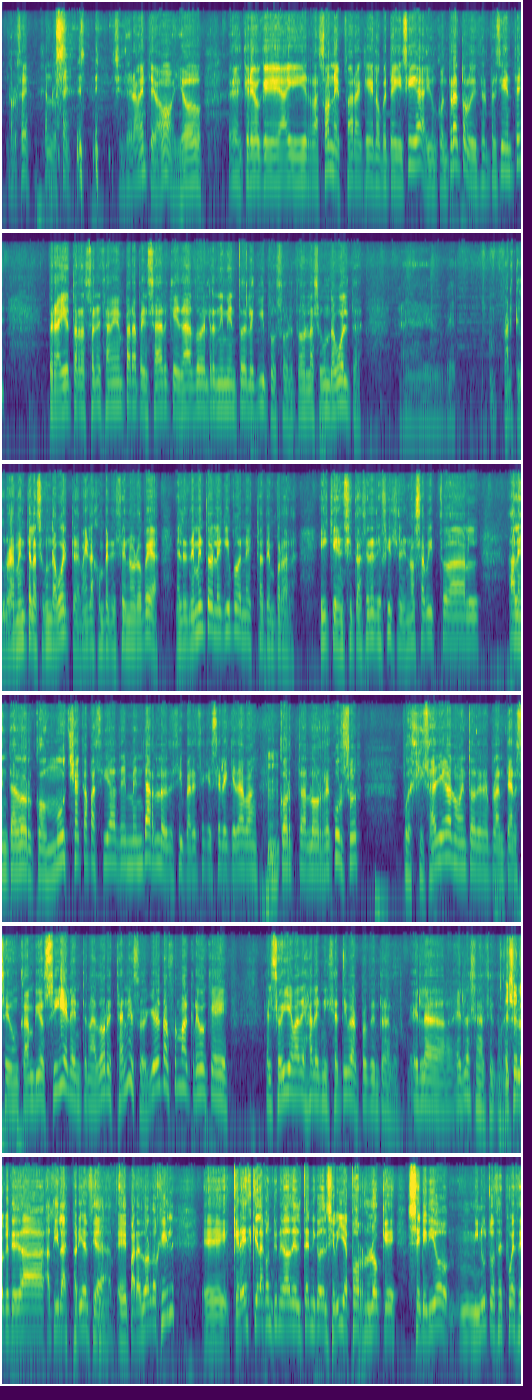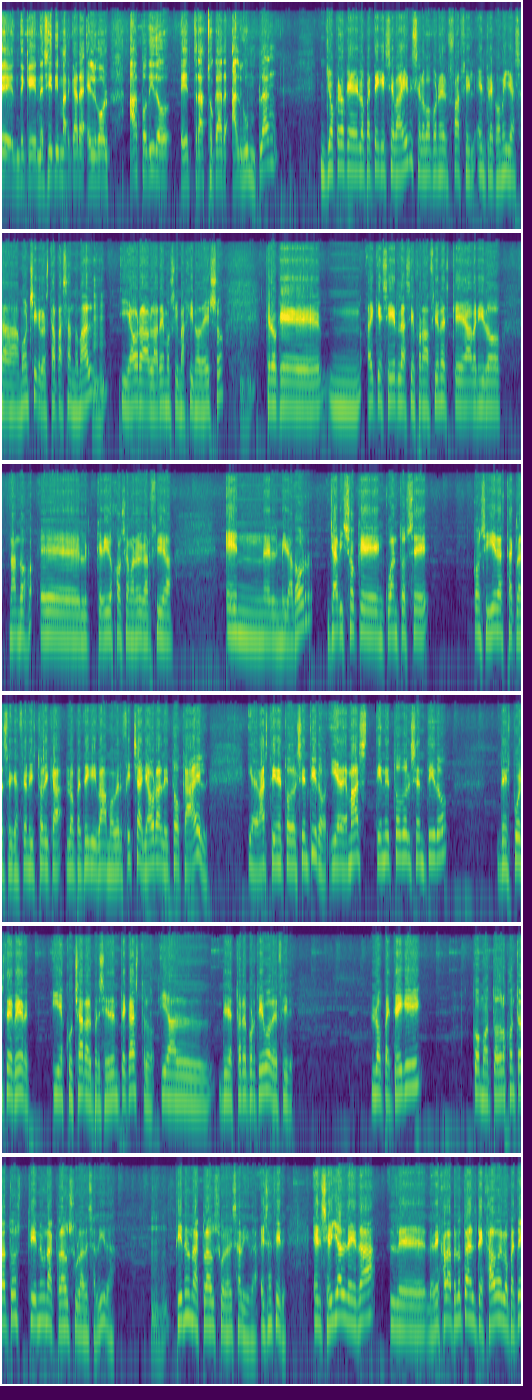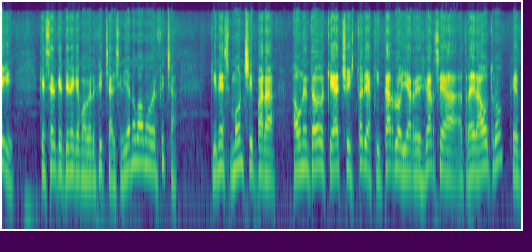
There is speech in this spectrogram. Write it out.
No lo sé, no lo sé. Sinceramente, vamos, yo eh, creo que hay razones para que Lopetegui siga, hay un contrato, lo dice el presidente, pero hay otras razones también para pensar que dado el rendimiento del equipo, sobre todo en la segunda vuelta, eh, particularmente la segunda vuelta, también la competición europea, el rendimiento del equipo en esta temporada y que en situaciones difíciles no se ha visto al alentador con mucha capacidad de enmendarlo, es decir, parece que se le quedaban cortos los recursos, pues quizá llega el momento de replantearse un cambio si el entrenador está en eso. Yo de todas formas creo que el Sevilla va a dejar la iniciativa al propio entrenador. Es la, es la sensación. Eso es lo que te da a ti la experiencia. Eh, para Eduardo Gil, eh, ¿crees que la continuidad del técnico del Sevilla, por lo que se vivió minutos después de, que Nesiri marcara el gol, ha podido eh, trastocar algún plan? Yo creo que Lopetegui se va a ir, se lo va a poner fácil, entre comillas, a Monchi, que lo está pasando mal, y ahora hablaremos, imagino, de eso. Creo que mm, hay que seguir las informaciones que ha venido dando el querido José Manuel García en el Mirador. Ya avisó que en cuanto se consiguiera esta clasificación histórica, Lopetegui va a mover ficha y ahora le toca a él. Y además tiene todo el sentido. Y además tiene todo el sentido después de ver y escuchar al presidente Castro y al director deportivo decir, Lopetegui, como todos los contratos, tiene una cláusula de salida. Tiene una cláusula de salida. Es decir, el Sevilla le da, le, deja la pelota en el tejado de Lopetegui, que es el que tiene que mover ficha. El Sevilla no va a mover ficha. ¿Quién es Monchi para a un entrenador que ha hecho historia quitarlo y arriesgarse a, traer a otro que,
